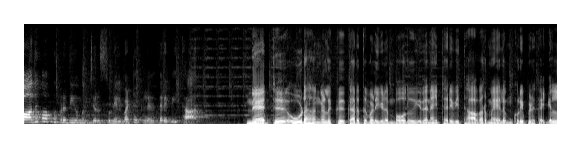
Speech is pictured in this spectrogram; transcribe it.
பாதுகாப்பு பிரதி அமைச்சர் சுனில் வட்டக்கிள தெரிவித்தார். நேற்று ஊடகங்களுக்கு கருத்து வெளியிடும் போது இதனை தெரிவித்த அவர் மேலும் குறிப்பிடுகையில்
